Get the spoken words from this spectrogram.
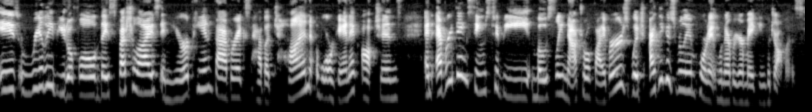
is really beautiful. They specialize in European fabrics, have a ton of organic options, and everything seems to be mostly natural fibers, which I think is really important whenever you're making pajamas.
